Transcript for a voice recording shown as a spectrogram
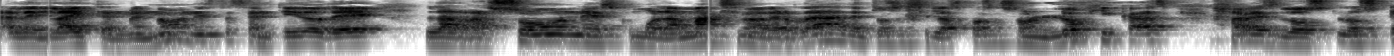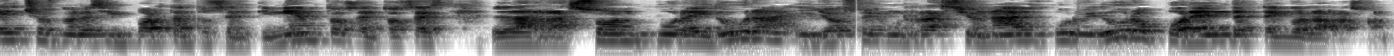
al, enlightenment, ¿no? En este sentido de la razón es como la máxima verdad, entonces si las cosas son lógicas, ¿sabes? Los, los hechos no les importan tus sentimientos, entonces la razón pura y dura, y yo soy un racional puro y duro, por ende tengo la razón.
